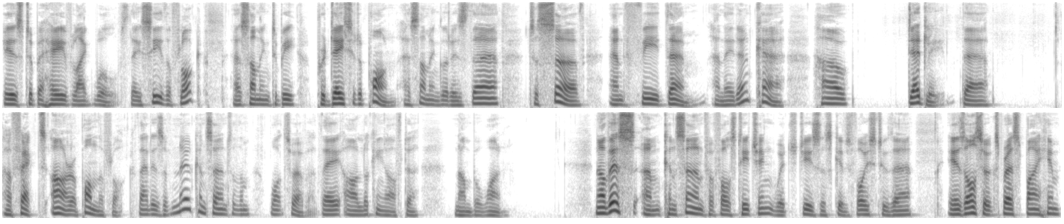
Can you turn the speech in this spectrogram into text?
is to behave like wolves. They see the flock as something to be predated upon, as something that is there to serve and feed them, and they don't care how deadly their effects are upon the flock. That is of no concern to them whatsoever. They are looking after number one. Now, this um, concern for false teaching, which Jesus gives voice to there, is also expressed by him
